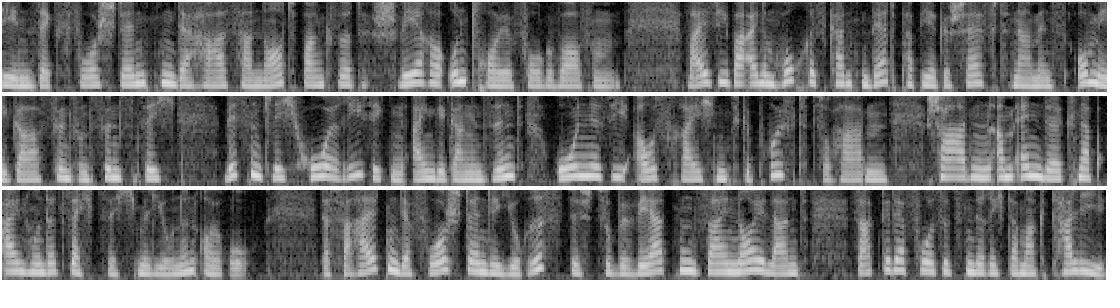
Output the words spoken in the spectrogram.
Den sechs Vorständen der HSH Nordbank wird schwere Untreue vorgeworfen, weil sie bei einem hochriskanten Wertpapiergeschäft namens Omega 55 wissentlich hohe Risiken eingegangen sind, ohne sie ausreichend geprüft zu haben. Schaden am Ende knapp 160 Millionen Euro. Das Verhalten der Vorstände juristisch zu bewerten sei Neuland, sagte der Vorsitzende Richter Mark Tully.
